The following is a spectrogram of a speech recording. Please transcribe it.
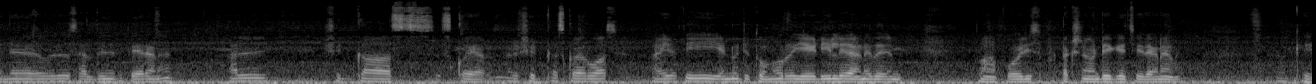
എന്റെ ഒരു സ്ഥലത്തിന്റെ പേരാണ് അൽ ഷിഡ്ഗാസ് സ്ക്വയർ. അൽ ഷിഡ്ഗാസ് സ്ക്വയർ വാസ് ആയിരത്തി എണ്ണൂറ്റി തൊണ്ണൂറ് എ ഡിയിലാണ് ഇത് പോലീസ് പ്രൊട്ടക്ഷന് വേണ്ടിയൊക്കെ ചെയ്തങ്ങനെയാണ് ഓക്കെ.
